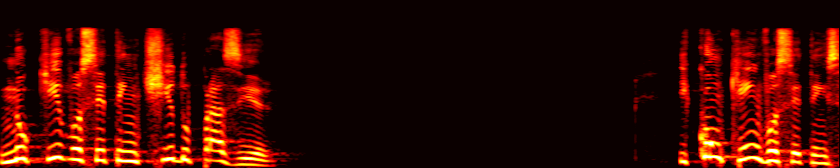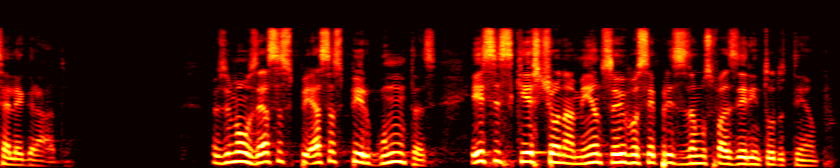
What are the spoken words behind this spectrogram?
No que você tem tido prazer? E com quem você tem se alegrado? Meus irmãos, essas, essas perguntas, esses questionamentos, eu e você precisamos fazer em todo tempo.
